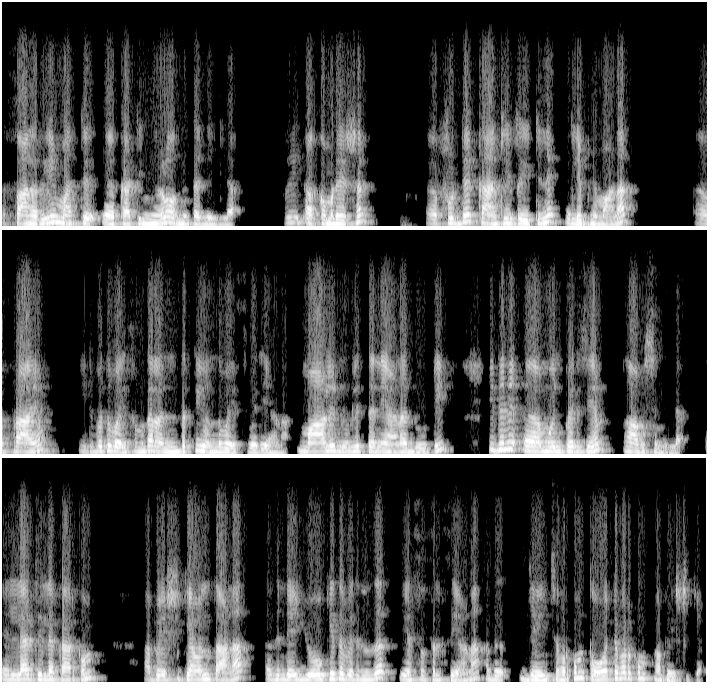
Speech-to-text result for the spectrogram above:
സാലറിയിൽ മറ്റ് കട്ടിങ്ങുകൾ ഒന്നും തന്നെ ഇല്ല. ഫ്രീ അക്കോമഡേഷൻ ഫുഡ് കാന്റീൻ റേറ്റിന് ലഭ്യമാണ്. പ്രായം ഇരുപത് വയസ്സ് മുതൽ അൻപത്തി ഒന്ന് വയസ്സ് വരെയാണ്. മാളിനുള്ളിൽ തന്നെയാണ് ഡ്യൂട്ടി. ഇതിന് മുൻപരിചയം ആവശ്യമില്ല. എല്ലാ ജില്ലക്കാർക്കും അപേക്ഷിക്കാവുന്നതാണ്. അതിന്റെ യോഗ്യത വരുന്നത് എസ് എസ് എൽ സി ആണ്. അത് ജയിച്ചവർക്കും തോറ്റവർക്കും അപേക്ഷിക്കാം.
